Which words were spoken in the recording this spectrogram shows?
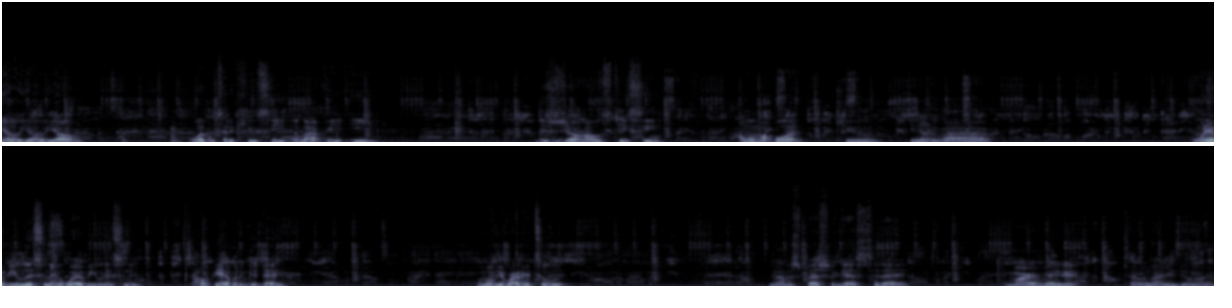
Yo, yo, yo. Welcome to the QC LIVE. This is your host, DC. I'm with my boy. Q, you know the vibe. Whenever you're listening, wherever you're listening, I hope you're having a good day. We're going to get right into it. We have a special guest today. Mari made it. Tell him how you doing.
